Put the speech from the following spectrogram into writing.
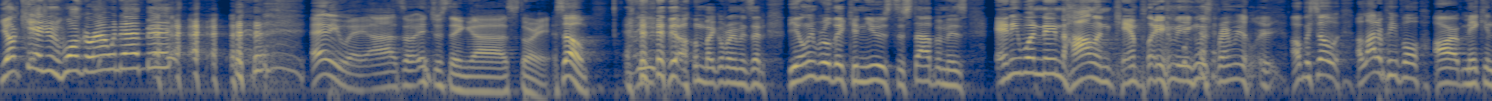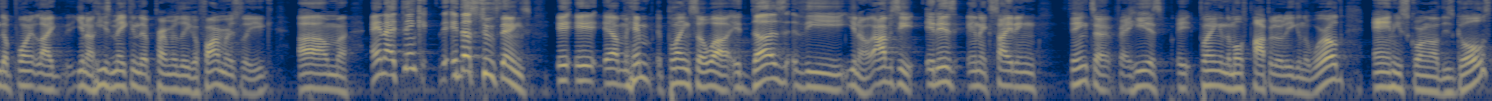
Y'all can't just walk around with that bit. Anyway, uh, so interesting uh, story. So, the, Michael Raymond said the only rule they can use to stop him is anyone named Haaland can't play in the English Premier League. oh, so a lot of people are making the point like, you know, he's making the Premier League a farmers league. Um, and I think it does two things. It, it um, him playing so well, it does the, you know, obviously it is an exciting thing to he is playing in the most popular league in the world and he's scoring all these goals.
